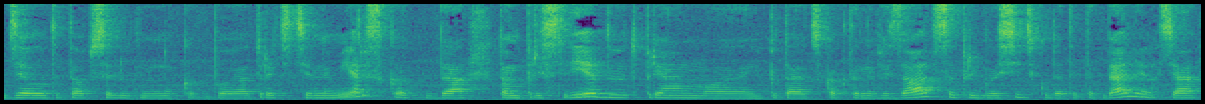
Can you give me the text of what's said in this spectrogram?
делают это абсолютно, ну, как бы отвратительно мерзко, когда там преследуют прям и пытаются как-то навязаться, пригласить куда-то и так далее. Хотя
